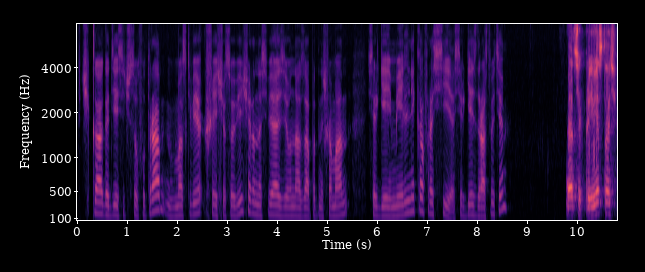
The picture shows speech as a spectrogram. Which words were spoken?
в Чикаго 10 часов утра, в Москве 6 часов вечера. На связи у нас западный шаман Сергей Мельников, Россия. Сергей, здравствуйте. Рад всех приветствовать.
